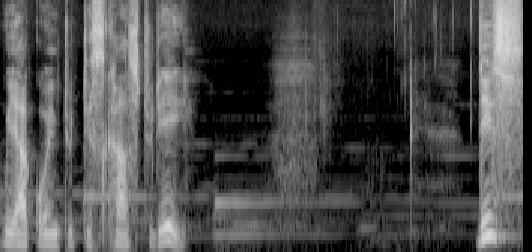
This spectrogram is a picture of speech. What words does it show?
we are going to discuss today. This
